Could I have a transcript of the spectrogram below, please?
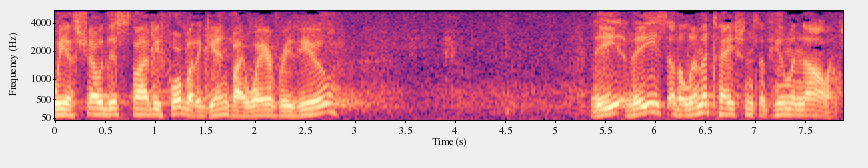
We have showed this slide before, but again, by way of review, the, these are the limitations of human knowledge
